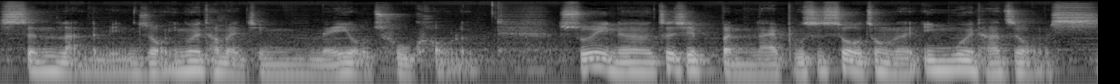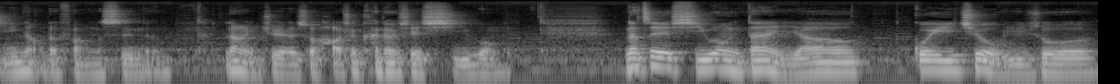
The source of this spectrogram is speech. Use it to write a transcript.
深蓝的民众，因为他们已经没有出口了，所以呢，这些本来不是受众呢，因为他这种洗脑的方式呢，让你觉得说好像看到一些希望，那这些希望当然也要归咎于说。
